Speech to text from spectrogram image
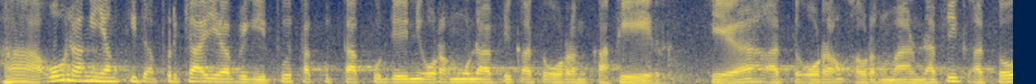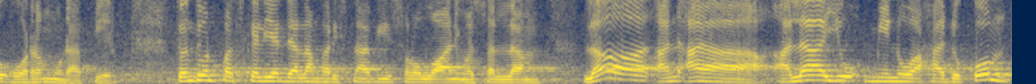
Ha orang yang tidak percaya begitu takut-takut dia ini orang munafik atau orang kafir. Ya atau orang orang munafik atau orang munafik tuan-tuan pas sekalian dalam hadis Nabi sallallahu alaihi wasallam la an ala yu'minu ahadukum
